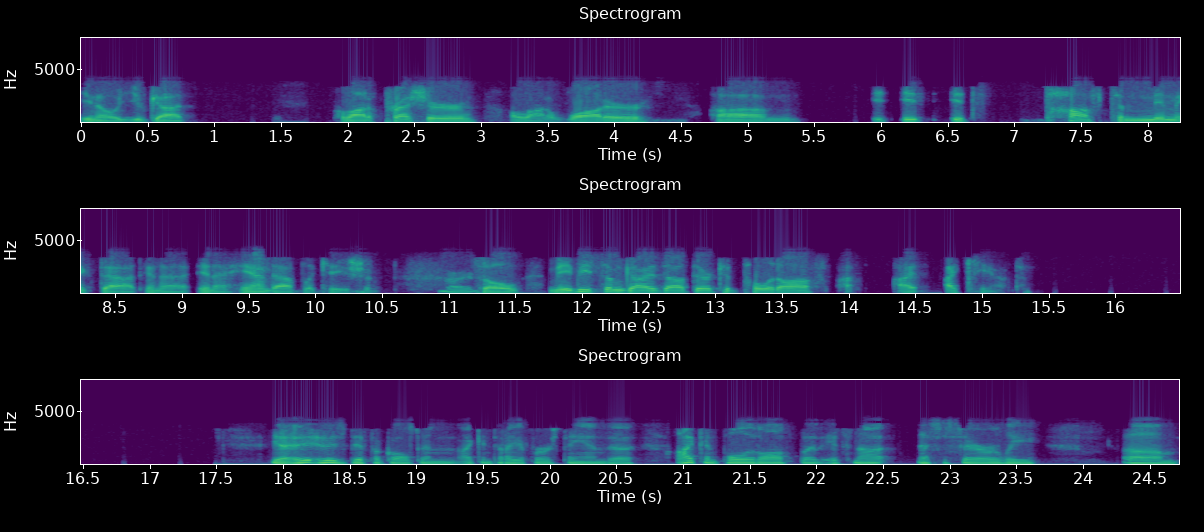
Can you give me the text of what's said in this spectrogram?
you know you've got a lot of pressure, a lot of water. Um, it, it it's tough to mimic that in a in a hand application. Right. So maybe some guys out there could pull it off. I I, I can't. Yeah, it is difficult, and I can tell you firsthand. Uh, I can pull it off, but it's not necessarily. Um,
